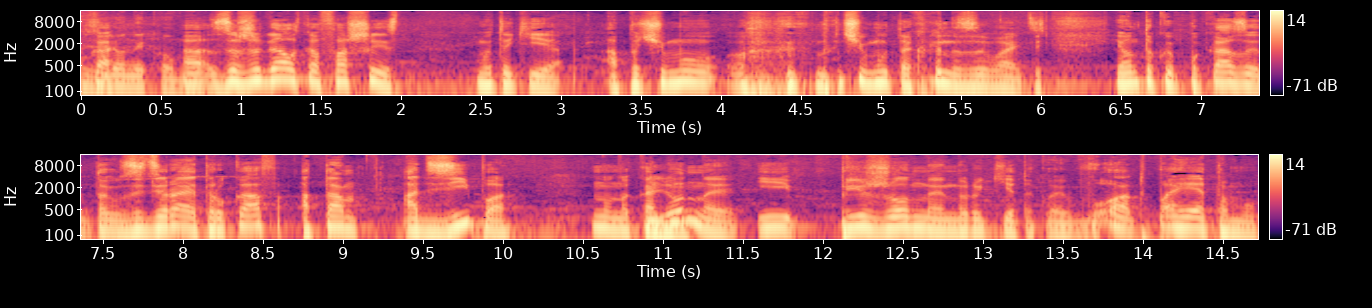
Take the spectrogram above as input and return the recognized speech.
зеленый а, зажигалка фашист. Мы такие, а почему, почему так вы называетесь? И он такой показывает, так, задирает рукав, а там от зипа, ну, накаленное и прижженное на руке такое, вот, поэтому.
